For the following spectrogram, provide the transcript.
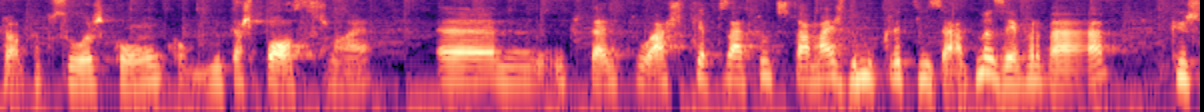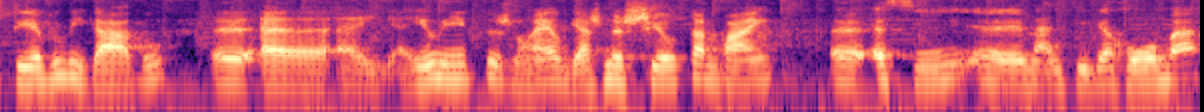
pronto, a pessoas com, com, muitas posses, não é? E, portanto, acho que apesar de tudo está mais democratizado, mas é verdade que esteve ligado a, a, a elites, não é? Aliás, nasceu também assim na antiga Roma,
